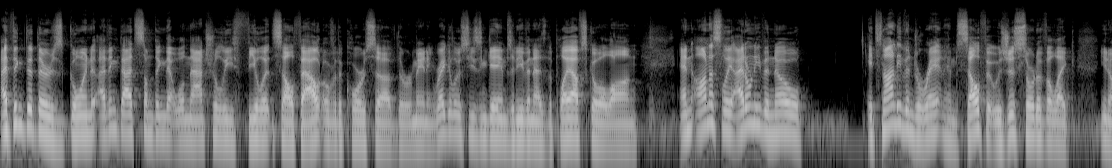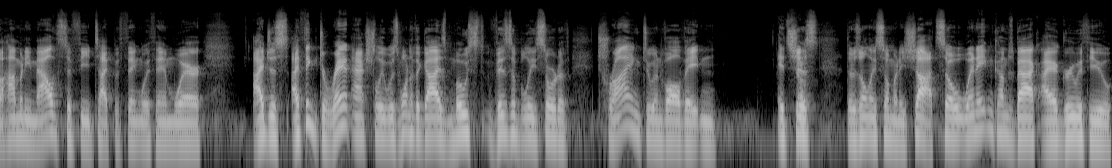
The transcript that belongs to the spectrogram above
I think that there's going to I think that's something that will naturally feel itself out over the course of the remaining regular season games and even as the playoffs go along. And honestly, I don't even know it's not even Durant himself. It was just sort of a like, you know, how many mouths to feed type of thing with him where I just I think Durant actually was one of the guys most visibly sort of trying to involve Ayton. It's just there's only so many shots. So when Ayton comes back, I agree with you.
